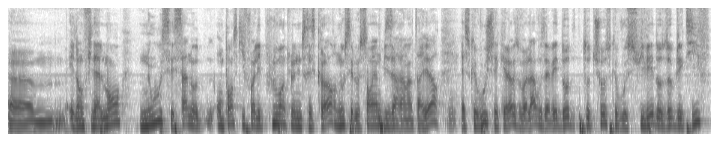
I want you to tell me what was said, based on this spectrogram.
Euh, et donc finalement, nous, c'est ça. on pense qu'il faut aller plus loin que le Nutri-Score. Nous, c'est le sans rien de bizarre à l'intérieur. Mm. Est-ce que vous, chez Kellogg's, voilà, vous avez d'autres choses que vous suivez, d'autres objectifs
